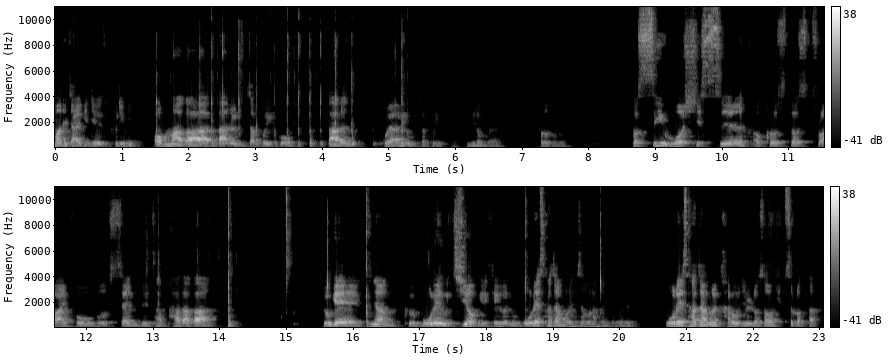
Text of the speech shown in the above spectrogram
말인지 알겠니? 여기서 그림이? 엄마가 딸을 붙잡고 있고, 딸은 고양이를 붙잡고 있고, 이런 거야. 서로 서로. The sea washes across the stripe of sand. 자, 바다가 요게 그냥 그 모래의 지역 이렇게 해가지고 모래사장으로 해석을 하면 되거든. 모래사장을 가로질러서 휩쓸렀다.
